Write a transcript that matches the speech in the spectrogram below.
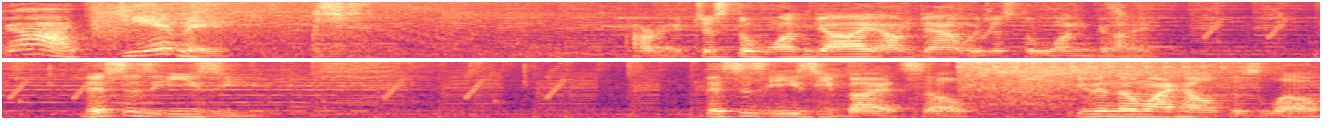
God damn it. Alright, just the one guy. I'm down with just the one guy. This is easy. This is easy by itself, even though my health is low.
